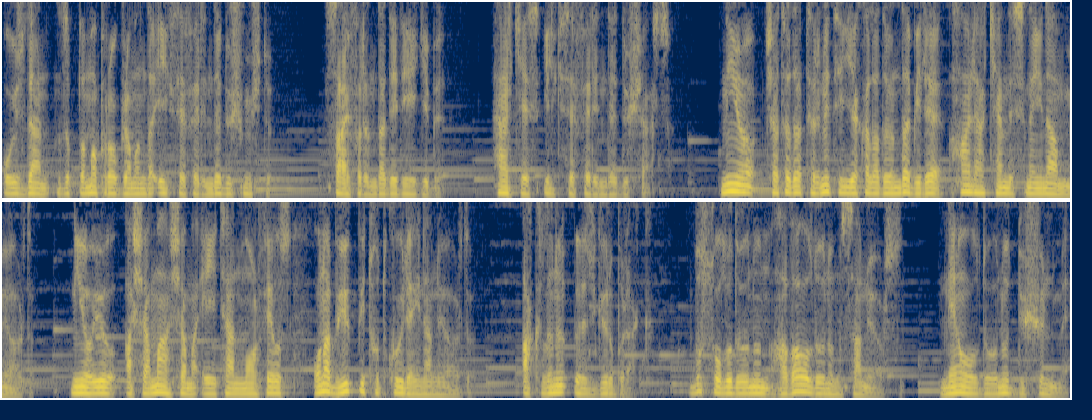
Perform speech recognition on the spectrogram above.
O yüzden zıplama programında ilk seferinde düşmüştü. Cypher'ın da dediği gibi, herkes ilk seferinde düşer. Neo çatıda Trinity'yi yakaladığında bile hala kendisine inanmıyordu. Neo'yu aşama aşama eğiten Morpheus ona büyük bir tutkuyla inanıyordu. Aklını özgür bırak. Bu soluduğunun hava olduğunu mu sanıyorsun? Ne olduğunu düşünme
